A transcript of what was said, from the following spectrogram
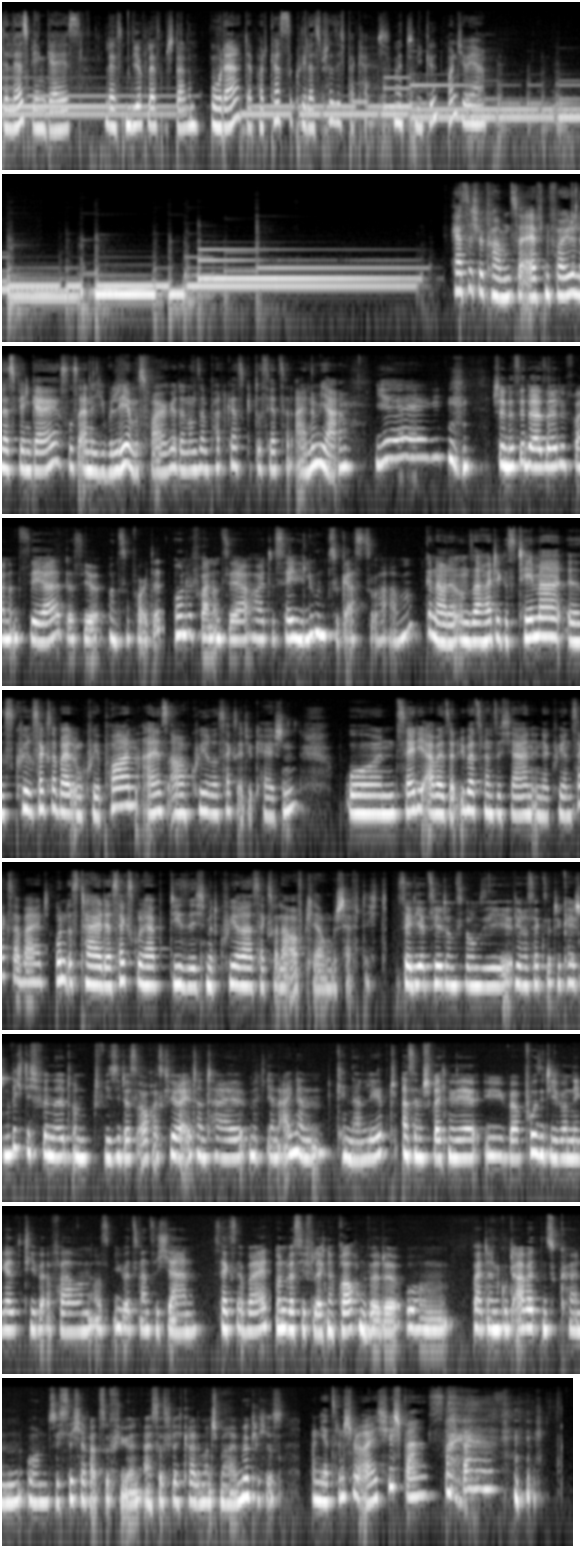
The Lesbian Gays. Lesben, die auf Lesben starren. Oder der Podcast zur queer-lesbischer Sichtbarkeit. Mit Schnieke. Und Julia. Herzlich willkommen zur elften Folge Lesbian Gay. Es ist eine Jubiläumsfolge, denn unseren Podcast gibt es jetzt seit einem Jahr. Yay! Schön, dass ihr da seid. Wir freuen uns sehr, dass ihr uns supportet. Und wir freuen uns sehr, heute Sadie Loon zu Gast zu haben. Genau, denn unser heutiges Thema ist queere Sexarbeit und queer Porn, als auch queere Sex Education. Und Sadie arbeitet seit über 20 Jahren in der queeren Sexarbeit und ist Teil der Sex School Hub, die sich mit queerer sexueller Aufklärung beschäftigt. Sadie erzählt uns, warum sie queere Sex Education wichtig findet und wie sie das auch als queerer Elternteil mit ihren eigenen Kindern lebt. Außerdem sprechen wir über positive und negative Erfahrungen aus über 20 Jahren Sexarbeit und was sie vielleicht noch brauchen würde, um weiterhin gut arbeiten zu können und sich sicherer zu fühlen, als das vielleicht gerade manchmal möglich ist. Und jetzt wünschen wir euch viel Spaß.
